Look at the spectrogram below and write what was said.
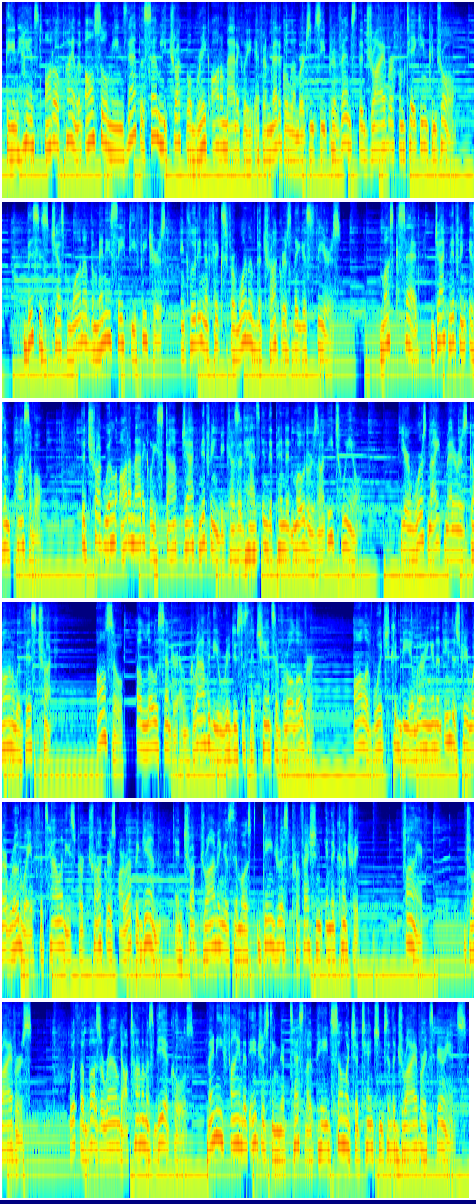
The enhanced autopilot also means that the semi-truck will brake automatically if a medical emergency prevents the driver from taking control. This is just one of the many safety features, including a fix for one of the trucker's biggest fears. Musk said, jackknifing isn't possible. The truck will automatically stop jackknifing because it has independent motors on each wheel. Your worst nightmare is gone with this truck. Also, a low center of gravity reduces the chance of rollover. All of which could be alluring in an industry where roadway fatalities per truckers are up again, and truck driving is the most dangerous profession in the country. 5. Drivers with the buzz around autonomous vehicles, many find it interesting that Tesla paid so much attention to the driver experience.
